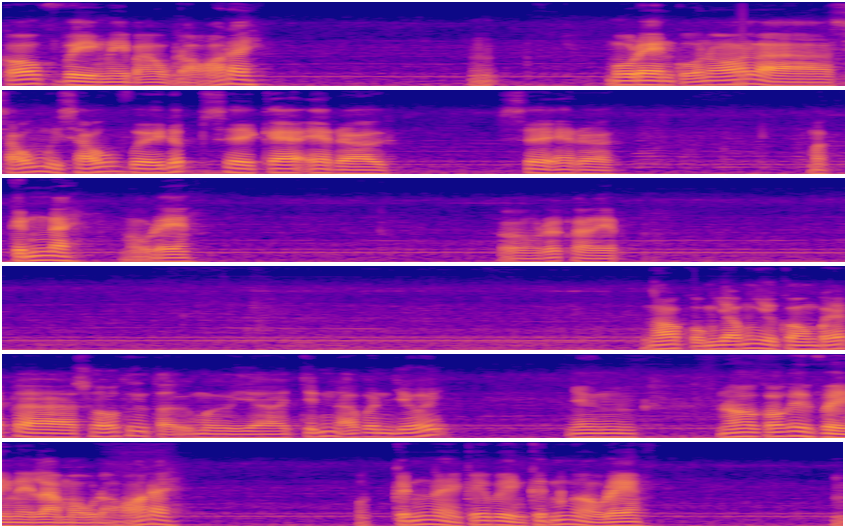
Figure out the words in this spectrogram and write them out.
Có viền này màu đỏ đây. Model của nó là 66 VWCKR CR mặt kính đây, màu đen. Còn rất là đẹp. Nó cũng giống như con bếp ờ, số thứ tự 19 ờ, ở bên dưới. Nhưng nó có cái viền này là màu đỏ đây. Mặt kính này cái viền kính màu đen. Ừ.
